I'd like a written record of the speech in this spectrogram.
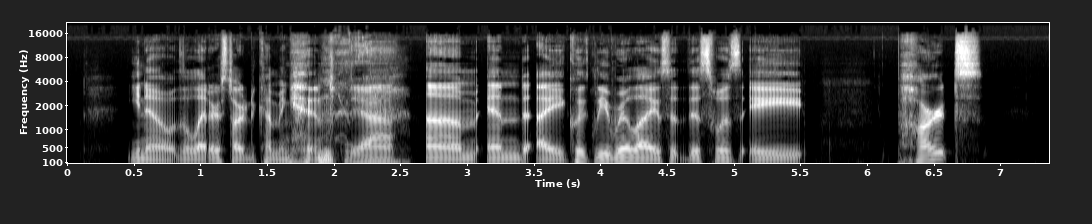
you know, the letters started coming in. Yeah. Um, and I quickly realized that this was a part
